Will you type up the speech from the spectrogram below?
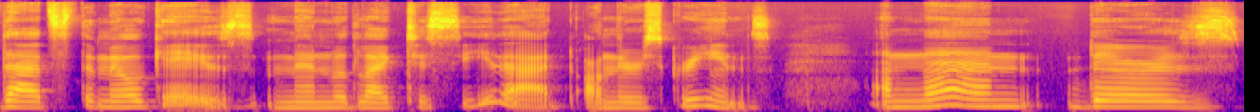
That's the male gaze. Men would like to see that on their screens. And then there's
